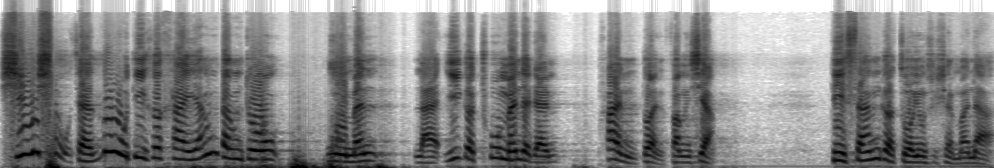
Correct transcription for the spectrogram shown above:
星宿在陆地和海洋当中，你们来一个出门的人判断方向。第三个作用是什么呢？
